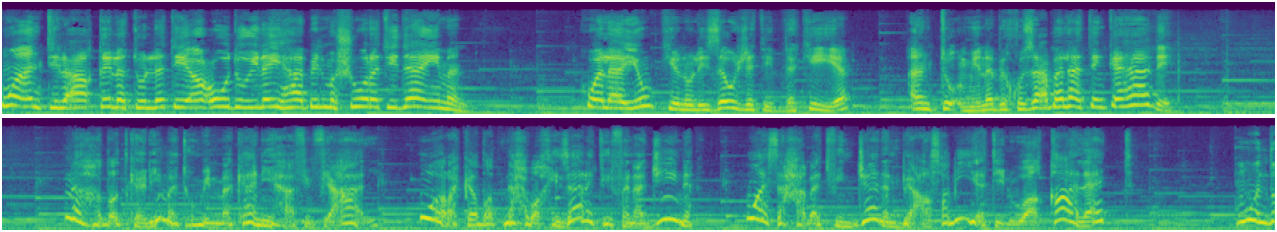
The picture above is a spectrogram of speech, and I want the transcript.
وأنت العاقلة التي أعود إليها بالمشورة دائما. ولا يمكن لزوجتي الذكية أن تؤمن بخزعبلات كهذه. نهضت كريمة من مكانها في انفعال وركضت نحو خزانة الفناجين وسحبت فنجانا بعصبية وقالت منذ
